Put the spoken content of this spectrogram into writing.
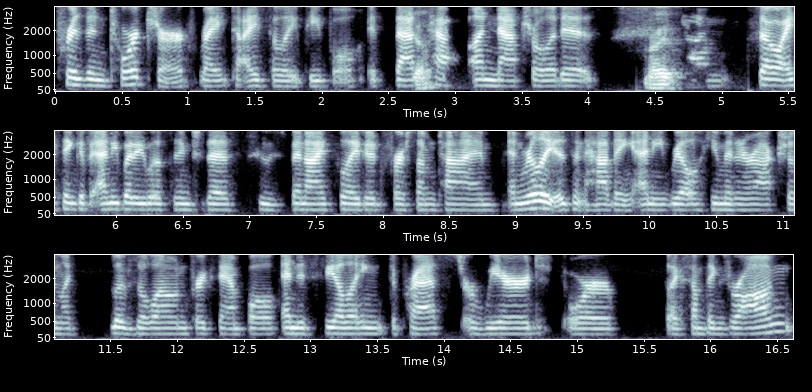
prison torture, right? To isolate people. It, that's yeah. how unnatural it is. Right. Um, so I think if anybody listening to this who's been isolated for some time and really isn't having any real human interaction, like lives alone, for example, and is feeling depressed or weird or like something's wrong,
